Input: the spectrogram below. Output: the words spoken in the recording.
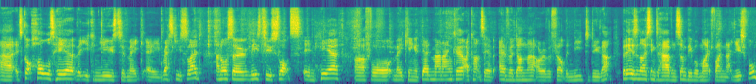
uh, it's got holes here that you can use to make a rescue sled and also these two slots in here are for making a dead man anchor. I can't say I've ever done that or ever felt the need to do that but it is a nice thing to have and some people might find that useful.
